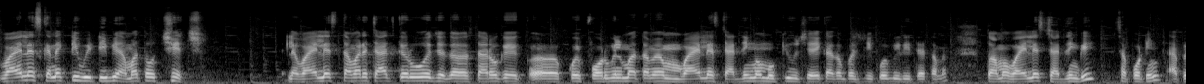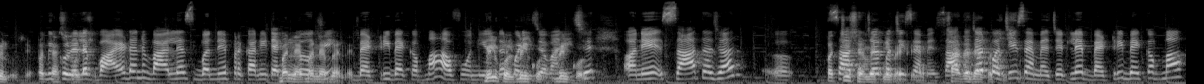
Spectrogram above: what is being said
વાયરલેસ કનેક્ટિવિટી બી આમાં તો છે જ. એટલે વાયરલેસ તમારે ચાર્જ કરવું હોય છે તો ધારો કે કોઈ ફોર વ્હીલમાં તમે વાયરલેસ ચાર્જિંગમાં મૂક્યું છે કાં તો પછી કોઈ બી રીતે તમે તો આમાં વાયરલેસ ચાર્જિંગ બી સપોર્ટિંગ આપેલું છે બિલકુલ એટલે વાયર્ડ અને વાયરલેસ બંને પ્રકારની ટેકનોલોજી બેટરી બેકઅપમાં આ ફોનની અંદર મળી જવાની છે. અને સાત હજાર 25 mAh પચીસ એમએચ સાત હજાર પચીસ એમએચ એટલે બેટરી બેકઅપમાં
